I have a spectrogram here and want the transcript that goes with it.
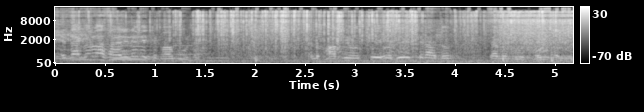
ਇਦਾਂ ਕਰਵਾ ਸਾਰੇ ਨੇ ਵਿੱਚ ਪਾਓ ਬੂਟ ਲਫਾਫੇ ਉੱਤੇ ਉਹਦੇ ਵਿੱਚ ਰੱਖ ਦੋ ਤੁਹਾਨੂੰ ਬੂਟ ਸਹੀ ਕਰੀ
